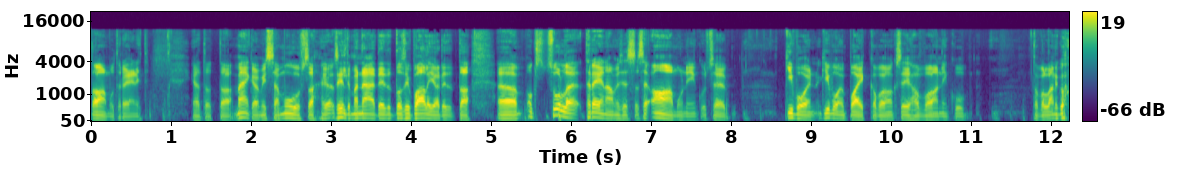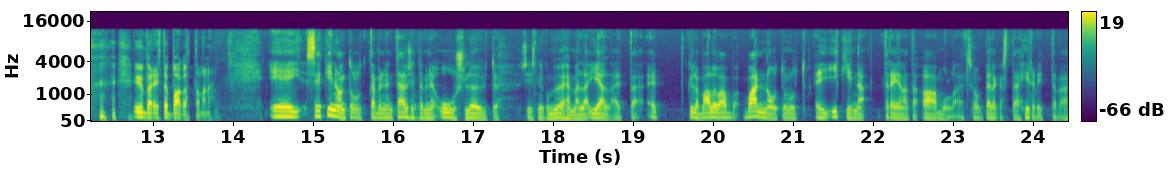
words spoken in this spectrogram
aamutreenit. Ja tota, mä en käy missään muussa, ja silti mä näen teitä tosi paljon. Niin tota, onko sulle treenaamisessa se aamu niin kuin se kivoin, kivoin paikka, vai onko se ihan vaan niin kuin tavallaan niin ympäristön pakottamana? Ei, sekin on tullut tämmöinen täysin tämmöinen uusi löytö, siis niin kuin myöhemmällä iällä, että, että kyllä mä olen vannoutunut, ei ikinä treenata aamulla, että se on pelkästään hirvittävää.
